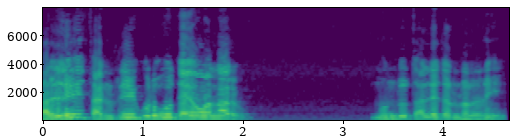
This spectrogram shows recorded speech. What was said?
తల్లి తండ్రి గురువు దైవం అన్నారు. ముందు తల్లిదండ్రులని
